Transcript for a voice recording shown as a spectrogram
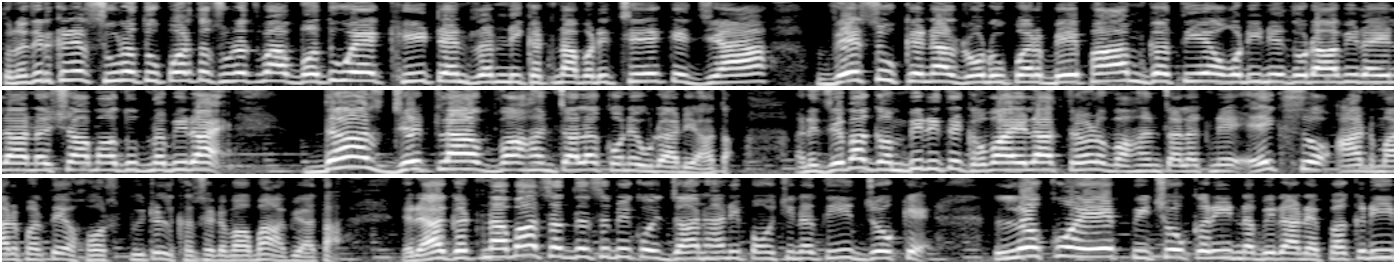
તો નજર કરીએ સુરત ઉપર તો સુરતમાં વધુ એક હિટ એન્ડ રનની ઘટના બની છે કે જ્યાં વેસુ કેનાલ રોડ ઉપર બેફામ ગતિએ ઓડીને દોડાવી રહેલા નશામાં દૂધ નબીરાએ દસ જેટલા વાહન ચાલકોને ઉડાડ્યા હતા. અને જેમાં ગંભીર રીતે ઘવાયેલા ત્રણ વાહન ચાલકને એકસો આઠ મારફતે હોસ્પિટલ ખસેડવામાં આવ્યા હતા. ત્યારે આ ઘટનામાં સદનસીબે કોઈ જાનહાનિ પહોંચી નથી. જો કે લોકોએ પીછો કરી નબીરાને પકડી,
